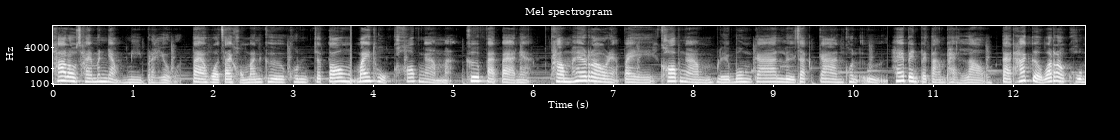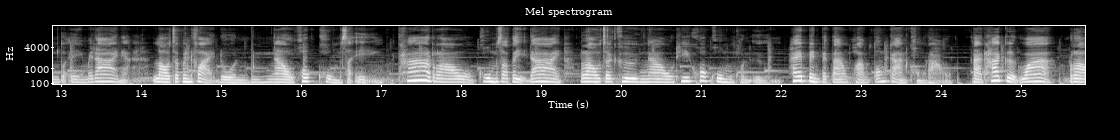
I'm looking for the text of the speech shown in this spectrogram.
ถ้าเราใช้มันอย่างมีประโยชน์ แต่หัวใจของมันคือคุณจะต้องไม่ถูกครอบงำอะ่ะ คือ 88 เนี่ย ทำให้เราเนี่ยไปครอบงำหรือบงการหรือจัดการคนอื่น ให้เป็นไปตามแผนเรา แต่ถ้าเกิดว่าเราคุมตัวเองไม่ได้เนี่ยเราจะเป็นฝ่ายโดนเงาควบคุมซะเอง ถ้าเราคุมสติได้ เราจะคือเงาที่ควบคุมคนอื่น ให้เป็นไปตามความต้องการของเรา แต่ถ้าเกิดว่าเรา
